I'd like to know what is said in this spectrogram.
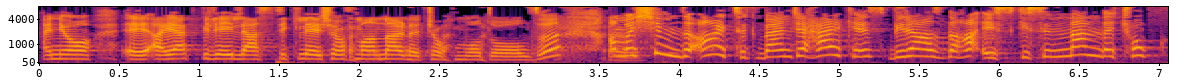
hani o e, ayak bileği lastikli eşofmanlar da çok moda oldu. Ama şimdi artık bence herkes biraz daha eskisinden de çok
